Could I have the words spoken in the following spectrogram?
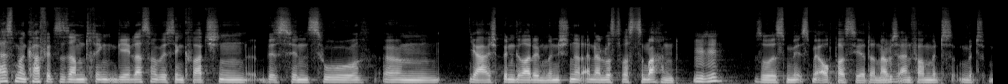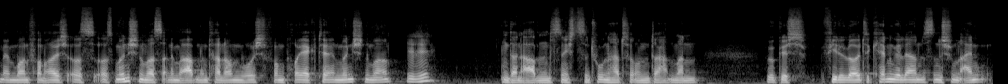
lass mal einen Kaffee zusammen trinken gehen, lass mal ein bisschen quatschen, bis hin zu, ähm, ja, ich bin gerade in München, hat einer Lust, was zu machen. Mhm. So ist mir, ist mir auch passiert. Dann habe ich einfach mit, mit Membern von euch aus, aus München was an dem Abend unternommen, wo ich vom Projekt her in München war Mhm. und dann abends nichts zu tun hatte. Und da hat man wirklich viele Leute kennengelernt. Es sind schon ein,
